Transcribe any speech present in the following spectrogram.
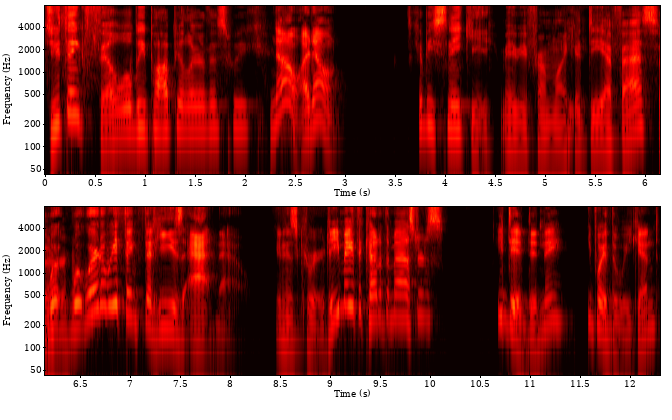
Do you think Phil will be popular this week? No, I don't. It could be sneaky, maybe from like a DFS or Where, where, do we think that he is at now in his career? Did he make the cut at the Masters? He did, didn't he? He played the weekend.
